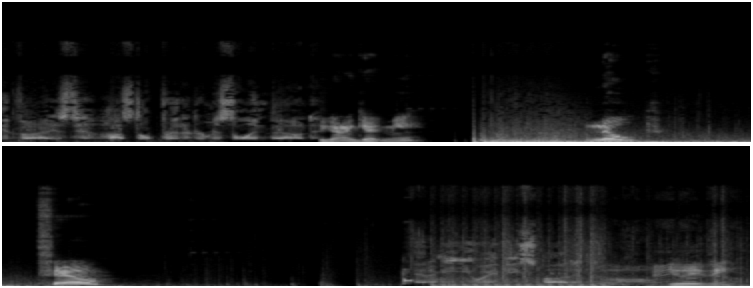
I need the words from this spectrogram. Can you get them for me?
advised. Hostile predator missile inbound. You gonna get me? Nope. Fail. Enemy UAV spotted. UAV?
